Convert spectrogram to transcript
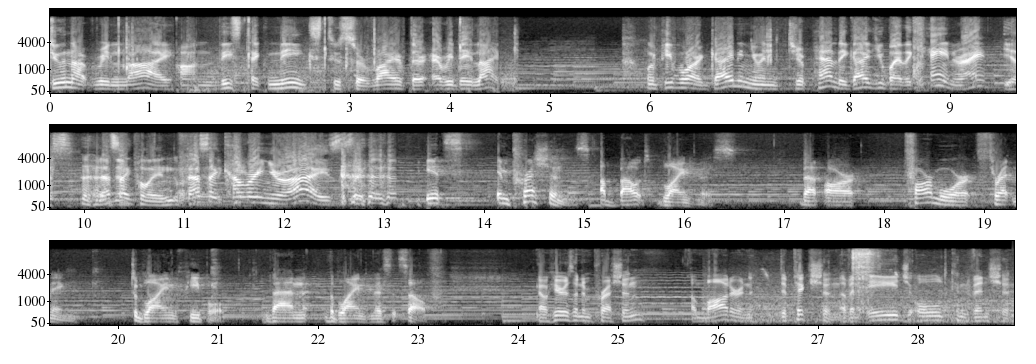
do not rely on these techniques to survive their everyday life. When people are guiding you in Japan, they guide you by the cane, right? Yes, That's like that's like covering your eyes. It's impressions about blindness that are far more threatening to blind people than the blindness itself. Now here's an impression, a modern depiction of an age-old convention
